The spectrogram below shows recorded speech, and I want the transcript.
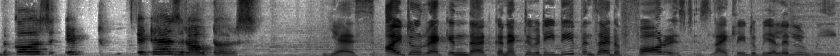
because it it has routers. Yes, I too reckon that connectivity deep inside a forest is likely to be a little weak.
